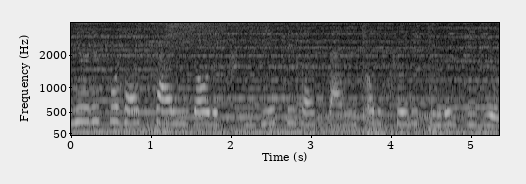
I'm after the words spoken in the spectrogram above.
beautiful hairstylists, all the creative hairstylists, all the credits in this video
